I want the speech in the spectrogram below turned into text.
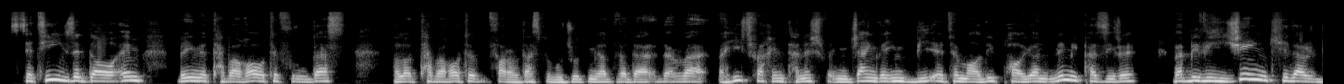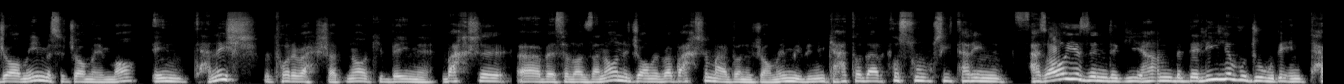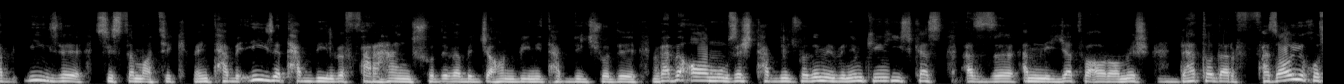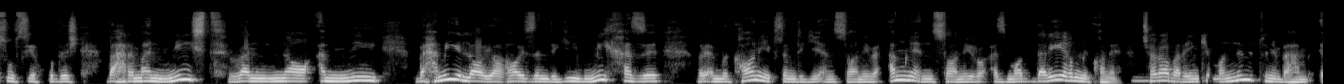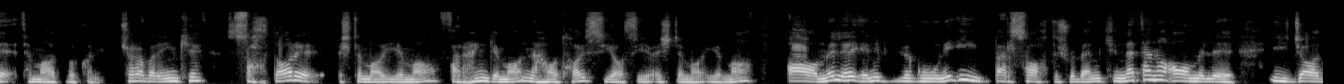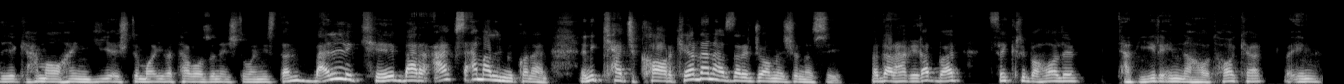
ستیز دائم بین طبقات فرودست. حالا طبقات فرادست به وجود میاد و, در, و, و هیچ وقت این تنش و این جنگ و این بیاعتمادی پایان نمیپذیره. و به ویژه این که در جامعه مثل جامعه ما این تنش به طور وحشتناکی بین بخش به اصطلاح زنان جامعه و بخش مردان جامعه می‌بینیم که حتی در خصوصی ترین فضای زندگی هم به دلیل وجود این تبعیض سیستماتیک و این تبعیض تبدیل به فرهنگ شده و به جهان بینی تبدیل شده و به آموزش تبدیل شده می‌بینیم که هیچ کس از امنیت و آرامش حتی در فضای خصوصی خودش بهرمند نیست و ناامنی به همه لایه های زندگی میخزه و امکان یک زندگی انسانی و امن انسانی رو از ما دریغ می‌کنه. چرا برای اینکه ما نمی‌تونیم به هم اعتماد بکنیم؟ چرا برای اینکه ساختار اجتماعی ما فرهنگ ما نهادهای سیاسی و اجتماعی ما عامل یعنی به گونه ای برساخته شدن که نه تنها عامل ایجاد یک هماهنگی اجتماعی و توازن اجتماعی نیستن بلکه برعکس عمل می‌کنن. یعنی کج کار کردن از در جامعه شناسی. و در حقیقت باید فکر به حال تغییر این نهادها کرد و این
